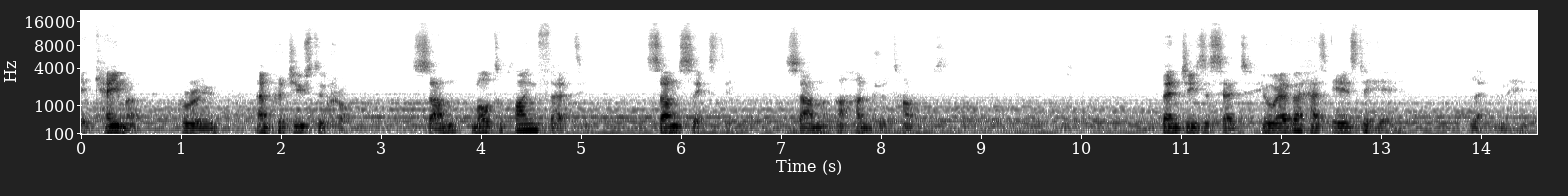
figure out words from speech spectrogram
It came up, grew, and produced a crop some multiplying 30, some 60, some a hundred times. Then Jesus said, Whoever has ears to hear, let them hear.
